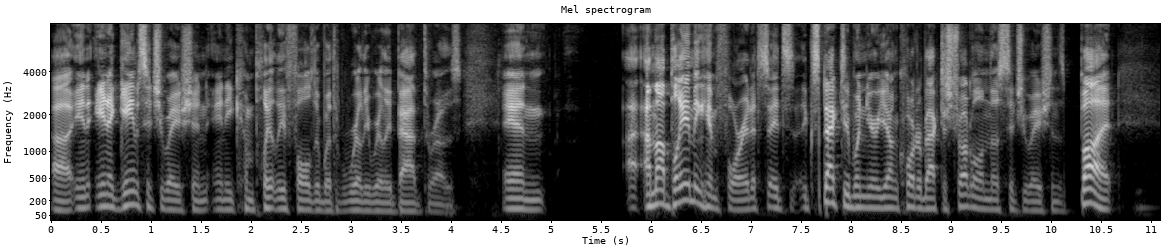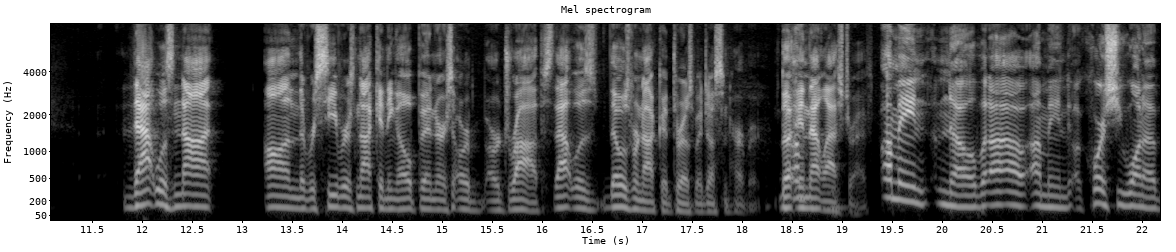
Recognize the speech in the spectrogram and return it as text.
uh, in in a game situation, and he completely folded with really, really bad throws. And I, I'm not blaming him for it. It's it's expected when you're a young quarterback to struggle in those situations, but that was not on the receivers not getting open or or, or drops. That was those were not good throws by Justin Herbert the, in that last drive. I mean, no, but I, I mean, of course, you want to.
